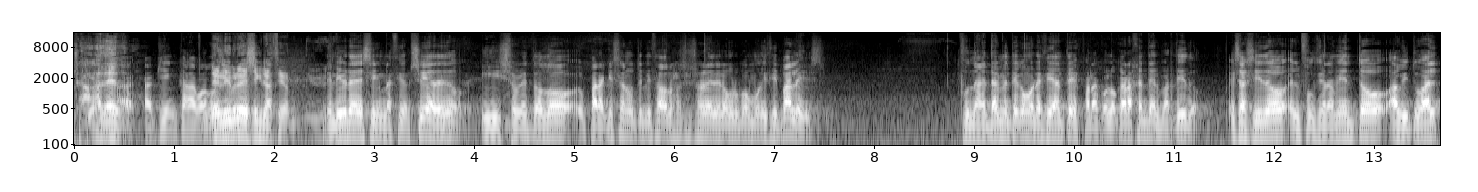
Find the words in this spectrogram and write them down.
sea, que- a dedo. a, a quien cada cual De libre designación. De libre designación, sí, a dedo. Y sobre todo, ¿para qué se han utilizado los asesores de los grupos municipales? Fundamentalmente, como decía antes, para colocar a gente del partido. Ese ha sido el funcionamiento habitual.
